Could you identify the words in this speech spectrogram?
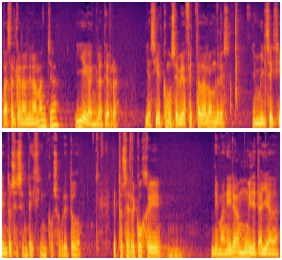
Pasa el Canal de la Mancha y llega a Inglaterra. Y así es como se ve afectada Londres en 1665, sobre todo. Esto se recoge mm, de manera muy detallada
